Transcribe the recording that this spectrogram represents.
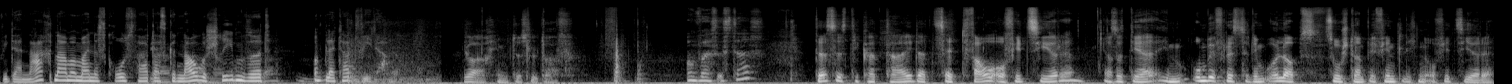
wie der Nachname meines Großvaters genau geschrieben wird und blättert wieder. Joachim Düsseldorf. Und was ist das? Das ist die Kartei der ZV-Offiziere, also der im unbefristeten Urlaubszustand befindlichen Offiziere.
